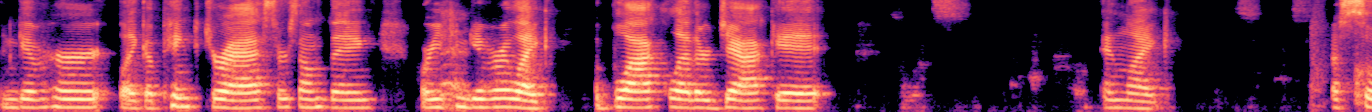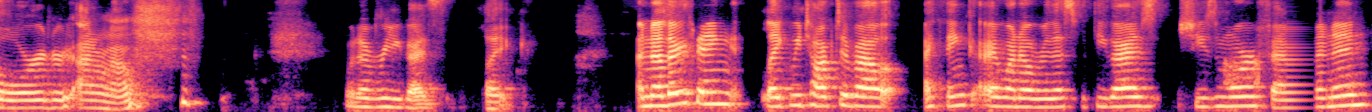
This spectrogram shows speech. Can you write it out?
and give her like a pink dress or something, or you can give her like a black leather jacket and like a sword or I don't know. whatever you guys like. Another thing, like we talked about, I think I went over this with you guys. She's more feminine.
